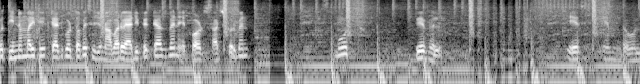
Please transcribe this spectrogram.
এরপর তিন নম্বর ইফেক্ট অ্যাড করতে হবে সেই জন্য আবারও অ্যাড ইফেক্টে আসবেন, এরপর সার্চ করবেন smooth bevel S M double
